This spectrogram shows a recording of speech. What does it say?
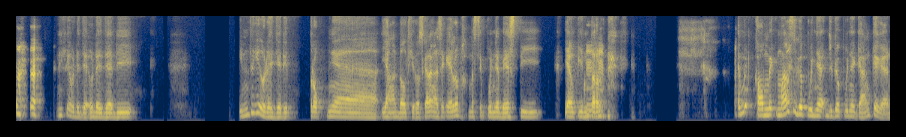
Ini kayak udah udah jadi ini tuh kayak udah jadi trope-nya yang adult hero sekarang gak sih? Kayak lu mesti punya bestie yang pinter. I mean, Comic Miles juga punya juga punya gangke kan?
